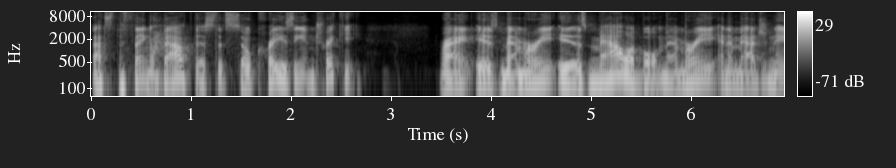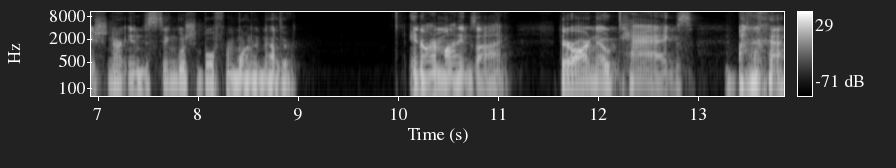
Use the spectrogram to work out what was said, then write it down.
That's the thing about this that's so crazy and tricky, right? Is memory is malleable. Memory and imagination are indistinguishable from one another in our mind's eye. There are no tags.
